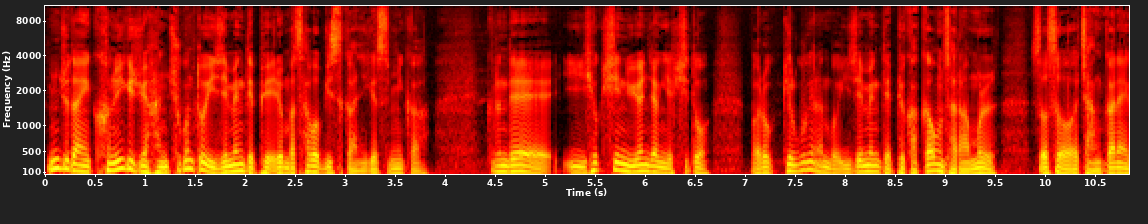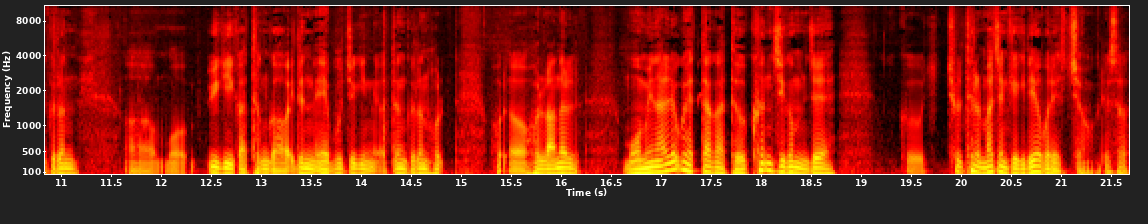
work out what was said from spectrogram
민주당의 큰 위기 중에 한 축은 또 이재명 대표의 이른바 사법 리스크 아니겠습니까? 그런데 이 혁신위원장 역시도 바로 결국에는 뭐 이재명 대표 가까운 사람을 써서 잠깐의 그런 어뭐 위기 같은 거 이런 내부적인 어떤 그런 홀, 어, 혼란을 모면하려고 했다가 더 큰 지금 이제 그 철퇴를 맞은 격이 되어버렸죠. 그래서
